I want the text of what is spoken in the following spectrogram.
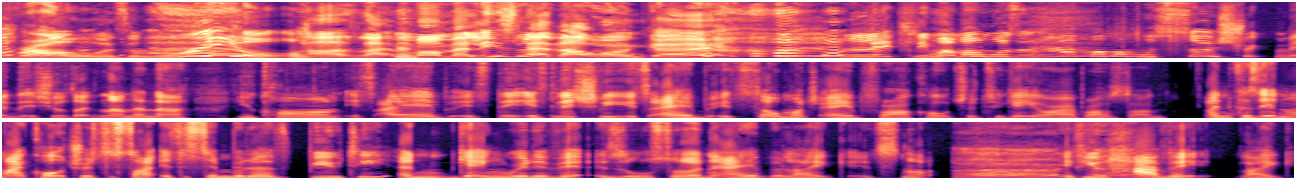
unibrow was real. I was like, Mom, at least let that one go. literally, my mum wasn't. My mum was so strict with it. She was like, "No, no, no, you can't. It's abe. It's it's literally it's abe. It's so much abe for our culture to get your eyebrows done. And because in my culture, it's a it's a symbol of beauty, and getting rid of it is also an abe. Like it's not. oh, If you have it, like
